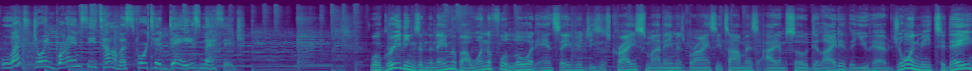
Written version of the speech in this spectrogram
let's join Brian C. Thomas for today's message. Well, greetings in the name of our wonderful Lord and Savior Jesus Christ. My name is Brian C. Thomas. I am so delighted that you have joined me today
